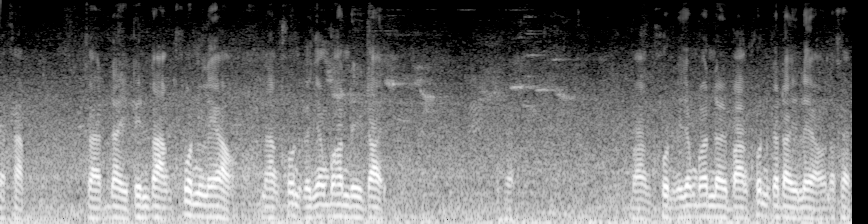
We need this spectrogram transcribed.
นะครับก็ได้เป็นบางคนแล้วบางคนก็ยังบ่ทันได้ได้นะครับบางคนก็ยังบ่ทันได้บางคนก็ได้แล้วนะครับ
